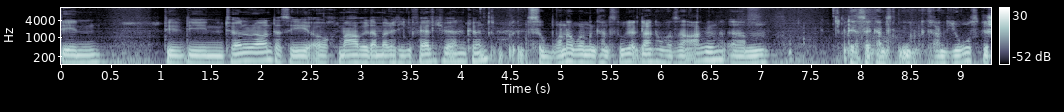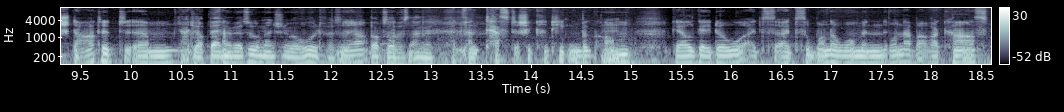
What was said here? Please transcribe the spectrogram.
den den, den Turnaround, dass sie auch Marvel dann mal richtig gefährlich werden können? Zu Wonder Woman kannst du ja gleich noch was sagen. Ähm, der ist ja ganz grandios gestartet. Ähm, hat ja auch Batman vs. Superman schon überholt, was ja, Box Office angeht. Hat fantastische Kritiken bekommen. Mhm. Gal Gadot als, als Wonder Woman, wunderbarer Cast.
